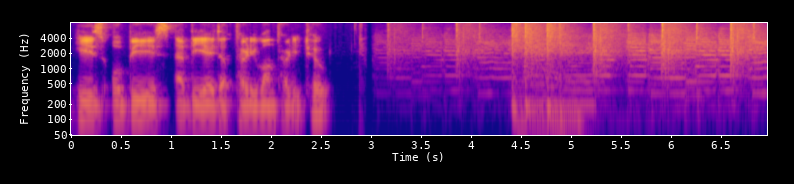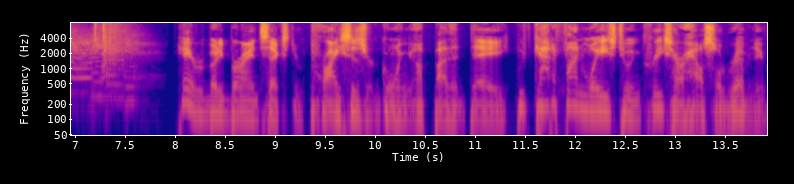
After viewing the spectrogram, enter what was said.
he's obese at the age of 31, 32. Hey everybody, Brian Sexton. Prices are going up by the day. We've got to find ways to increase our household revenue.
